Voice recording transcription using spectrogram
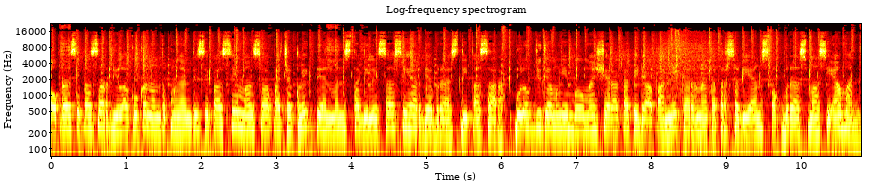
Operasi pasar dilakukan untuk mengantisipasi masa paceklik dan menstabilisasi harga beras di pasar. Bulog juga mengimbau masyarakat tidak panik karena ketersediaan stok beras masih aman.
